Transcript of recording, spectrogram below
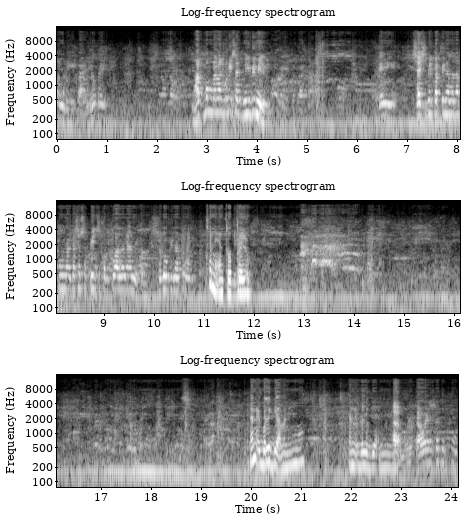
Ano kayo kay Nahakbong na lang ko ni sa 9 mil. Kay 6 mil kape naman akong nagasa sa page sa pagkuhan na gani. Pag sugogin ako. Saan na yung tutoy? Ano, ibaligya man mo. Ano ibaligya ninyo? Ah, mura kaway na sa dito.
